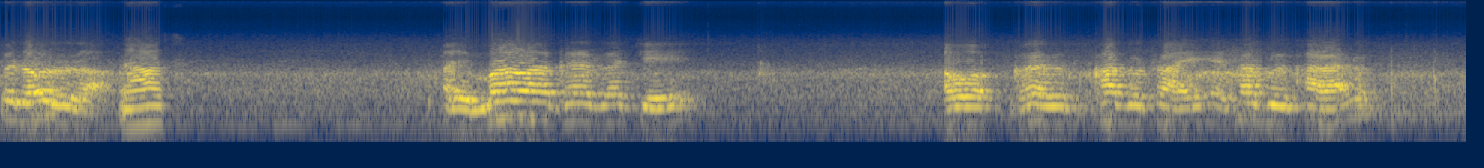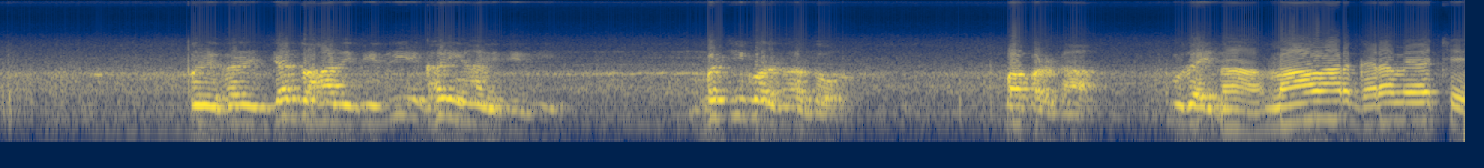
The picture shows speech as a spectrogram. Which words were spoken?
پيدا هوتا ها ۽ مان گهر ۾ اچي ۽ گهر ۾ کاڌو ٺاهي ۽ ساڌو کي کارائي ان گهر جي جد هاني ٿيندي ۽ گهڻي هاني ٿيندي بچي ڪونه رهندو پاپڙ کان ٻڌائي ها ماهوار گهر ۾ اچي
